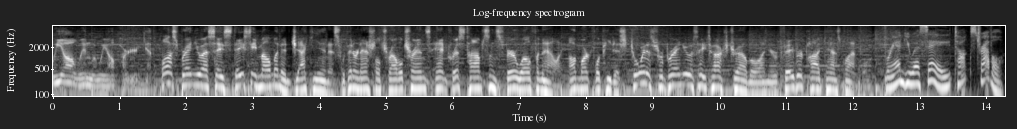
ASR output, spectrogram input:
We all win when we all partner together. Plus, Brand USA's Stacy Melman and Jackie Ennis with international travel trends and Chris Thompson's farewell finale. I'm Mark Lapidus. Join us for Brand USA Talks Travel on your favorite podcast platform. Brand USA talks travel.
